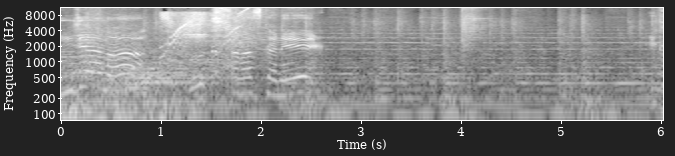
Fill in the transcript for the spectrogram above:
んじゃあまあぶち放すかね。行く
